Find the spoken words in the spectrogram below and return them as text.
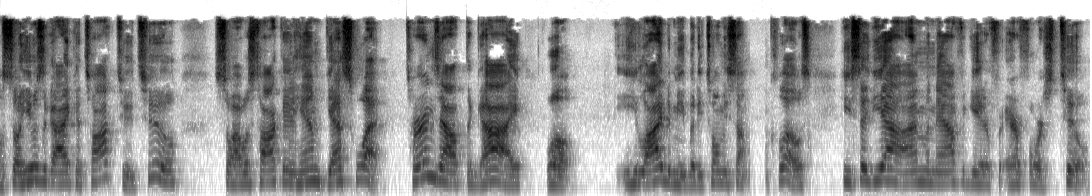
so he was a guy I could talk to too. So I was talking to him. Guess what? Turns out the guy, well, he lied to me, but he told me something close. He said, yeah, I'm a navigator for Air Force Two.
